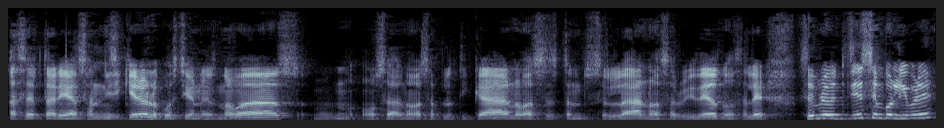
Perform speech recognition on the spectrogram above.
hacer tareas, o sea, ni siquiera lo cuestiones, no vas, o sea, no vas a platicar, no vas a estar en tu celular, no vas a ver videos, no vas a leer, simplemente tienes tiempo libre,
